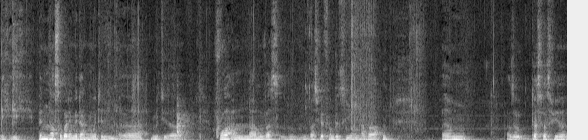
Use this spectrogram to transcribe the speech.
ich, ich bin noch so bei dem Gedanken mit, dem, äh, mit dieser Vorannahme, was, was wir von Beziehungen erwarten. Ähm, also das, was wir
